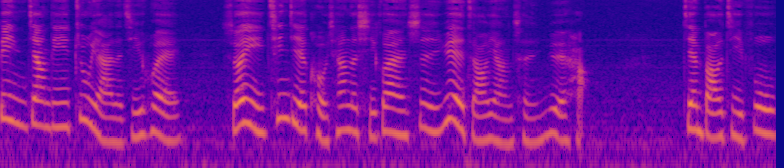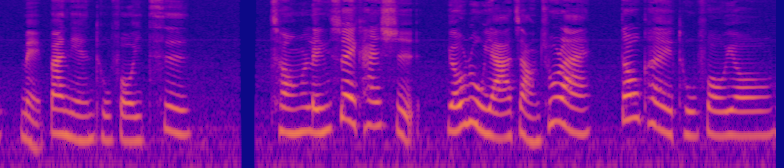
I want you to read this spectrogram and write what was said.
并降低蛀牙的机会，所以清洁口腔的习惯是越早养成越好。健保给付每半年涂氟一次，从零岁开始有乳牙长出来都可以涂氟哟。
